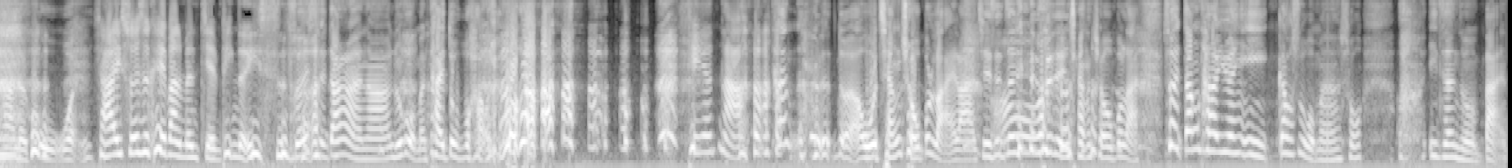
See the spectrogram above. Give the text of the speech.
他的顾问，小孩随时可以把你们减聘的意思吗？随时，当然啊，如果我们态度不好的话，天 天哪，他对啊，我强求不来啦。其实这件事情强求不来，所以当他愿意告诉我们说啊，一真怎么办？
